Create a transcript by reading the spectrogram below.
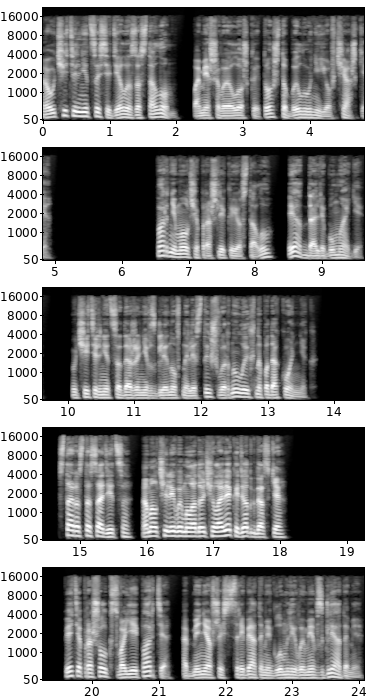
А учительница сидела за столом, помешивая ложкой то, что было у нее в чашке. Парни молча прошли к ее столу и отдали бумаги. Учительница, даже не взглянув на листы, швырнула их на подоконник. Староста садится, а молчаливый молодой человек идет к доске. Петя прошел к своей парте, обменявшись с ребятами глумливыми взглядами,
